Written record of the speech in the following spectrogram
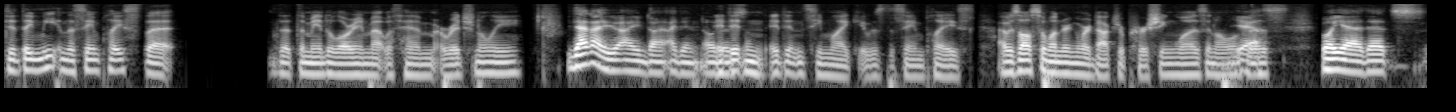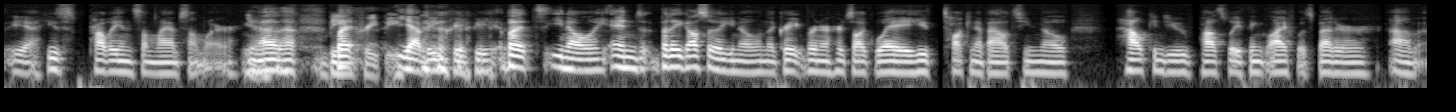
Did they meet in the same place that that the Mandalorian met with him originally? That I I, I didn't notice. It didn't. It didn't seem like it was the same place. I was also wondering where Doctor Pershing was in all of Yes. this. Well, yeah, that's yeah. He's probably in some lab somewhere. Yeah. know, Being but- creepy. Yeah, being creepy. But you know, and but also you know in the great Werner Herzog way, he's talking about you know how can you possibly think life was better? Um,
